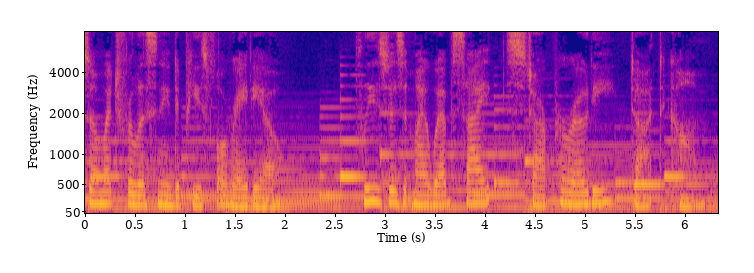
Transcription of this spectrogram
So much for listening to Peaceful Radio. Please visit my website, starparodi.com.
